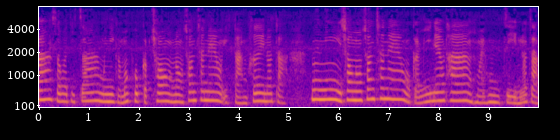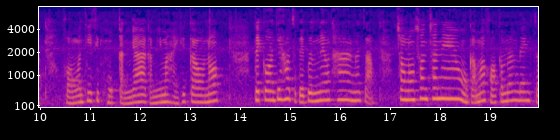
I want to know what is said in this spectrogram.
จ้าสวัสดีจ้ามื้อนี้ก็มาพบกับช่องน้องช่อนชาแนลอีกตามเคยเนาะจ้ะมื้อนี้ช่องน้องช่อนชาแนลก็มีแนวทางหวยหุ่นจีนเนาะจ้ะของวันที่ 16 กันยาก็มีมาให้คือเก่าเนาะแต่ก่อนที่เฮาจะไปเบิ่งแนวทางเนาะจ้ะช่องน้องช่อนชาแนลก็มาขอกำลังแรงใจ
